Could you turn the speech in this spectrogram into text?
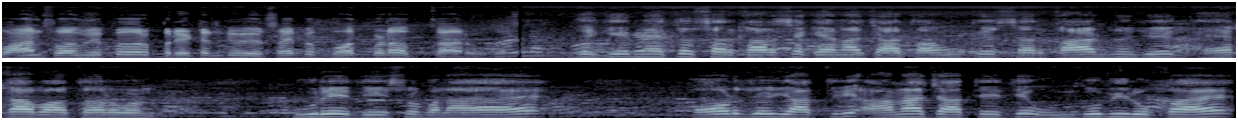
वाहन स्वामी पर और पर्यटन के व्यवसाय पर बहुत बड़ा उपकार होगा। देखिए, मैं तो सरकार से कहना चाहता हूँ कि सरकार ने जो एक भय का वातावरण पूरे देश में बनाया है और जो यात्री आना चाहते थे उनको भी रोका है।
